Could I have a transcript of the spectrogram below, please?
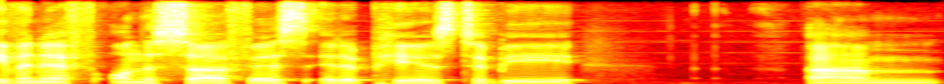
even if on the surface it appears to be um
